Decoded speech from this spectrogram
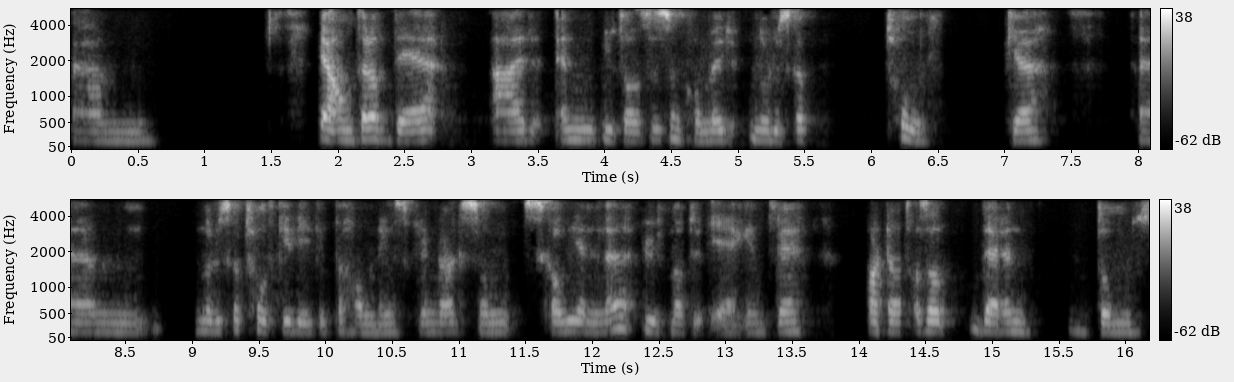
Um, jeg antar at det er en uttalelse som kommer når du skal tolke um, når du skal tolke hvilket behandlingsgrunnlag som skal gjelde, uten at du egentlig har tatt Altså, det er en, doms,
